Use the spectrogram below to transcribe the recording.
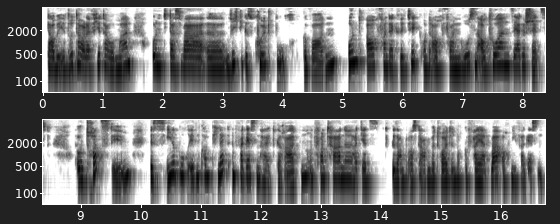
Ich glaube, ihr dritter oder vierter Roman. Und das war äh, ein richtiges Kultbuch geworden und auch von der Kritik und auch von großen Autoren sehr geschätzt. Und trotzdem ist ihr Buch eben komplett in Vergessenheit geraten und Fontane hat jetzt Gesamtausgaben wird heute noch gefeiert, war auch nie vergessen.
